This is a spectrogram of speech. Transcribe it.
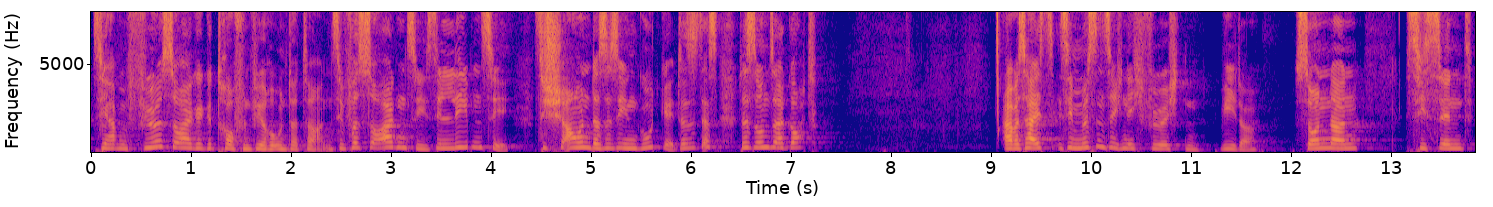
sie haben Fürsorge getroffen für ihre Untertanen. Sie versorgen sie, sie lieben sie. Sie schauen, dass es ihnen gut geht. Das ist, das, das ist unser Gott. Aber es heißt, sie müssen sich nicht fürchten wieder, sondern sie sind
